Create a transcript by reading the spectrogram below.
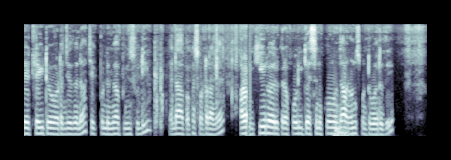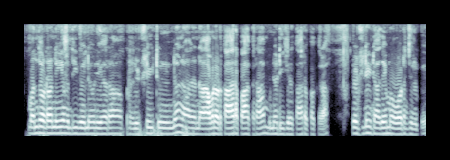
ரெட் லைட் உடஞ்சதுன்னா செக் பண்ணுங்க அப்படின்னு சொல்லி எல்லா பக்கம் சொல்கிறாங்க ஆனால் ஹீரோ இருக்கிற போலீஸ் ஸ்டேஷனுக்கும் வந்து அனௌன்ஸ்மெண்ட் வருது. வந்த உடனே வந்து இவன் என்ன வழியாரா அப்புறம் ரெட் லைட்டுன்னா நான் அவனோட காரை பார்க்குறான் முன்னாடி இருக்கிற காரை பார்க்குறான் ரெட் லைட் அதே மாதிரி உடஞ்சிருக்கு.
